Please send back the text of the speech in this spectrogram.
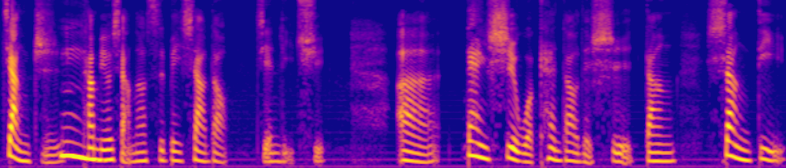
降职，嗯、他没有想到是被下到监里去啊、呃！但是我看到的是，当上帝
